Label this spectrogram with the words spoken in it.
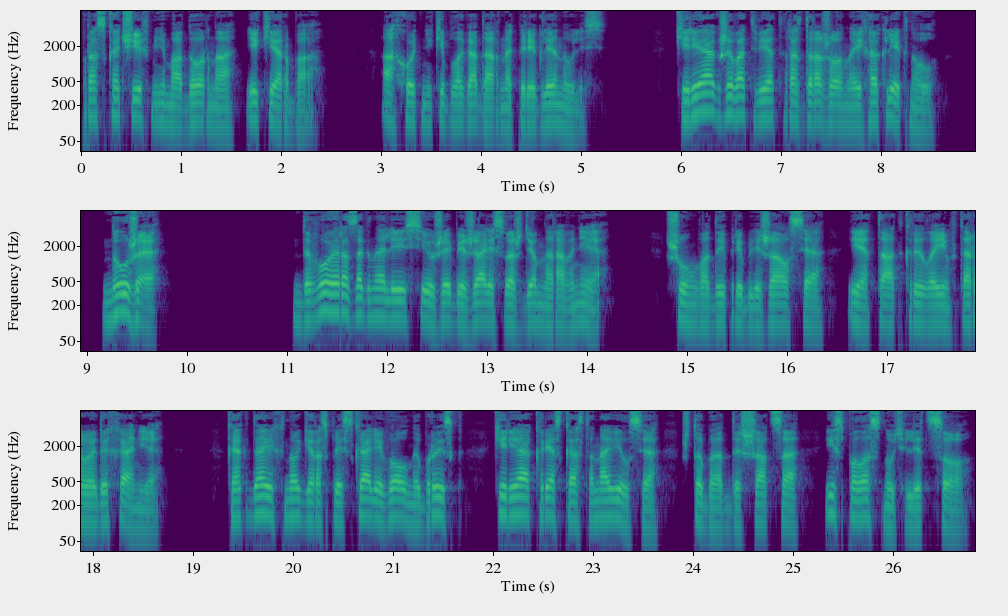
проскочив мимо Дорна и Керба. Охотники благодарно переглянулись. Кириак же в ответ раздраженно их окликнул. «Ну же!» Двое разогнались и уже бежали с вождем наравне. Шум воды приближался, и это открыло им второе дыхание. Когда их ноги расплескали волны брызг, Кириак резко остановился, чтобы отдышаться и сполоснуть лицо.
